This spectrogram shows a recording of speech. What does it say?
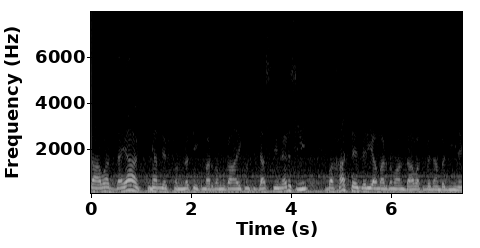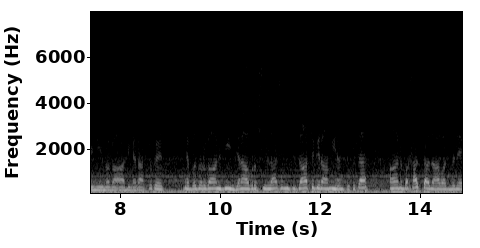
دعوت دیاک. یہ ہم ایک سنتی کہ مردم کا ایک کوئی دستی نرسی بخط ذریعہ مردمان دعوت بدن بدین اینی مگا آدھگر آت چکے میں بزرگان دین، جناب رسول اللہ سے مجھے ذات گرامی ہم چکتا آن بخط دعوت بدے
